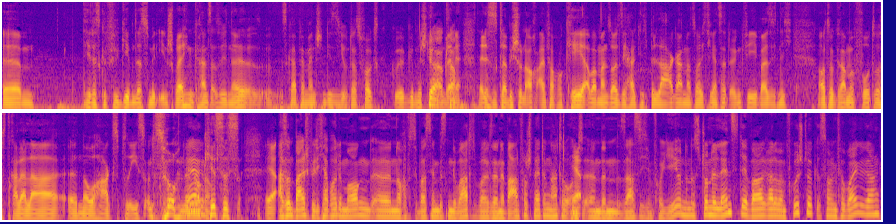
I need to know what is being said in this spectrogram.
ähm, dir das Gefühl geben, dass du mit ihnen sprechen kannst. Also ne, es gab ja Menschen, die sich unter das Volk ge- gemischt Ja, haben. Dann, dann ist es, glaube ich, schon auch einfach okay, aber man soll sie halt nicht belagern. Man soll nicht die ganze Zeit irgendwie, weiß ich nicht, Autogramme, Fotos, tralala, äh, no hugs, please und so, ne? Ja, no genau. kisses. Ja. Also ein Beispiel, ich habe heute Morgen äh, noch auf Sebastian ein bisschen gewartet, weil er seine Bahnverspätung hatte und äh, dann saß ich im Foyer und dann ist John Lenz, der war gerade beim Frühstück, ist an ihm vorbeigegangen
